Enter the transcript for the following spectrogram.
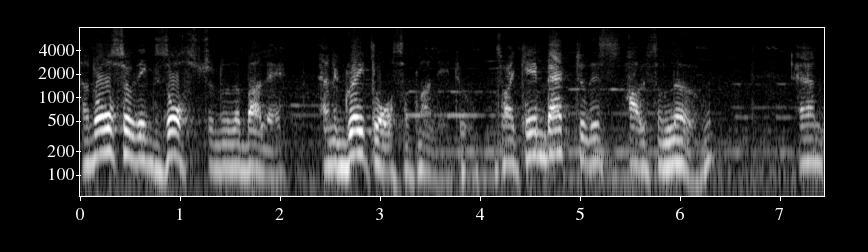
and also the exhaustion of the ballet, and a great loss of money too. So I came back to this house alone, and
